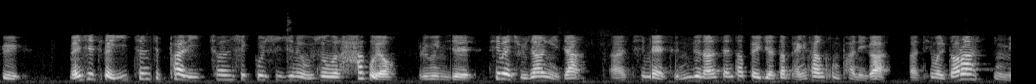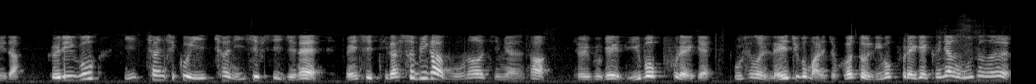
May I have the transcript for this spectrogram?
그 맨시티가 2018-2019 시즌에 우승을 하고요. 그리고 이제 팀의 주장이자 아, 팀의 든든한 센터백이었던 뱅상 콤파니가 아, 팀을 떠났습니다. 그리고 2019-2020 시즌에 맨시티가 수비가 무너지면서 결국에 리버풀에게 우승을 내주고 말이죠. 그것도 리버풀에게 그냥 우승을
